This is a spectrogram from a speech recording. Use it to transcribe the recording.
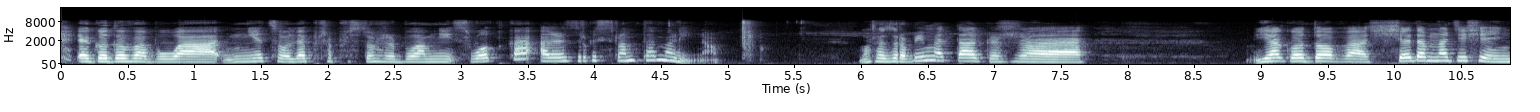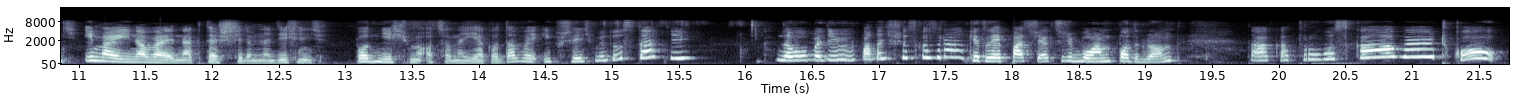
jagodowa była nieco lepsza przez to, że była mniej słodka, ale z drugiej strony ta malina. Może zrobimy tak, że jagodowa 7 na 10 i malinowa jednak też 7 na 10. Podnieśmy ocenę jagodowej i przejdźmy do ostatniej. Znowu będzie wypadać wszystko z. Ja tutaj patrzę, jak coś, bo mam podgląd. Taka truskaweczko.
